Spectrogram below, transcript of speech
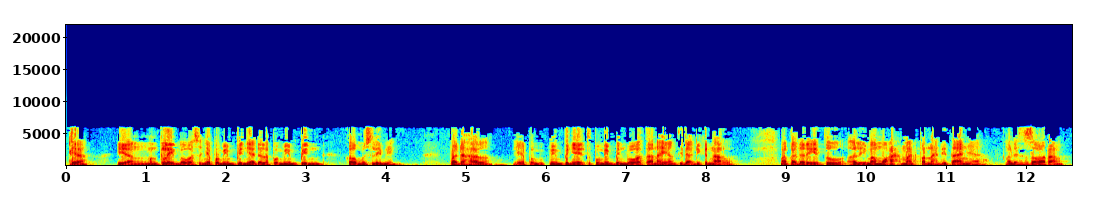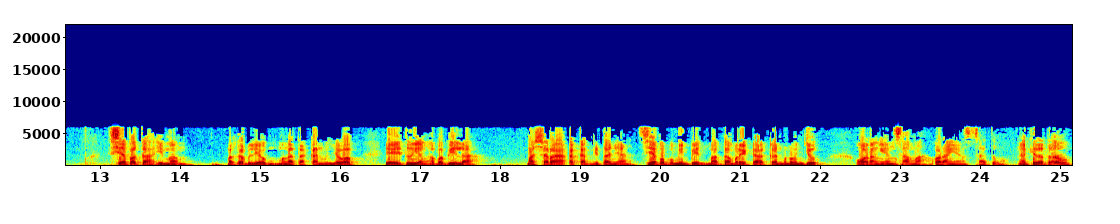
ya yang mengklaim bahwasanya pemimpinnya adalah pemimpin kaum muslimin padahal ya pemimpinnya itu pemimpin bawah tanah yang tidak dikenal maka dari itu Al Imam Ahmad pernah ditanya oleh seseorang siapakah imam maka beliau mengatakan menjawab yaitu yang apabila masyarakat ditanya siapa pemimpin maka mereka akan menunjuk orang yang sama, orang yang satu. Nah, kita tahu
